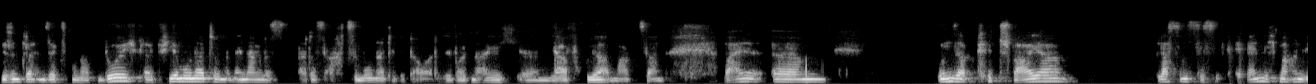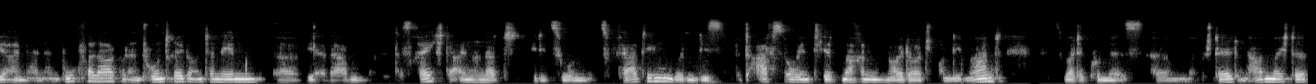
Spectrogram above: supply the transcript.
wir sind da in sechs Monaten durch, vielleicht vier Monate und am Ende haben das, hat das 18 Monate gedauert. Also wir wollten eigentlich äh, ein Jahr früher am Markt sein, weil ähm, unser Pitch war ja, lasst uns das ähnlich machen wie ein, ein, ein Buchverlag oder ein Tonträgerunternehmen. Äh, wir erwerben das Recht, 100 Editionen zu fertigen, würden dies bedarfsorientiert machen, Neudeutsch on Demand soweit der Kunde es ähm, bestellt und haben möchte.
